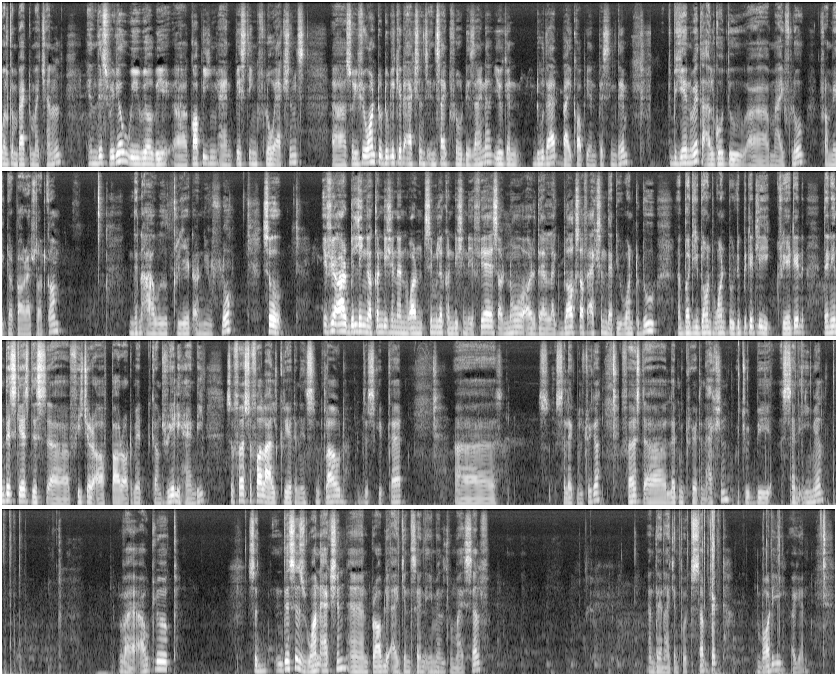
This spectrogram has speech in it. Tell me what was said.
welcome back to my channel. In this video we will be uh, copying and pasting flow actions. Uh, so if you want to duplicate actions inside flow designer you can do that by copy and pasting them. To begin with i'll go to uh, my flow from make.powerapps.com then i will create a new flow. So if you are building a condition and want similar condition if yes or no or there are like blocks of action that you want to do uh, but you don't want to repeatedly create it then in this case this uh, feature of power automate comes really handy. So first of all i'll create an instant cloud. Just skip that. Uh, select will trigger. First uh, let me create an action which would be send email via outlook. So this is one action and probably i can send email to myself. And then i can put subject body again.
